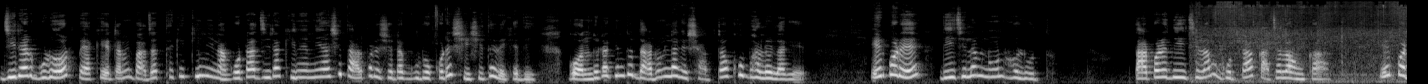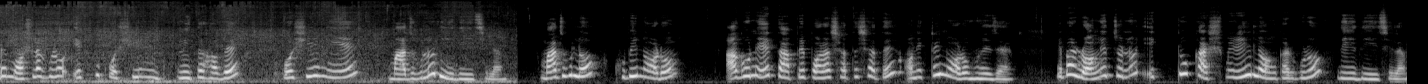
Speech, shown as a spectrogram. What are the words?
জিরার গুঁড়োর প্যাকেট আমি বাজার থেকে কিনি না। গোটা জিরা কিনে নিয়ে আসি তারপরে সেটা গুঁড়ো করে শিশিতে রেখে দিই। গন্ধটা কিন্তু দারুণ লাগে স্বাদটাও খুব ভালো লাগে। এরপরে দিয়েছিলাম নুন, হলুদ। তারপরে দিয়েছিলাম গোটা কাঁচা লঙ্কা। এরপরে মশলাগুলো একটু কষিয়ে নিতে হবে। কষিয়ে নিয়ে মাছগুলো দিয়ে দিয়েছিলাম। মাছগুলো খুবই নরম। আগুনে তাপে পড়ার সাথে সাথে অনেকটাই নরম হয়ে যায়। এবার রঙের জন্য একটু কাশ্মীরি লঙ্কার গুঁড়ো দিয়ে দিয়েছিলাম।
